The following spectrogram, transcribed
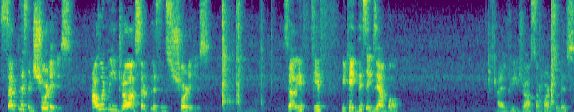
surplus and shortages. How would we draw surplus and shortages? So if, if we take this example, I'll redraw some parts of this.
